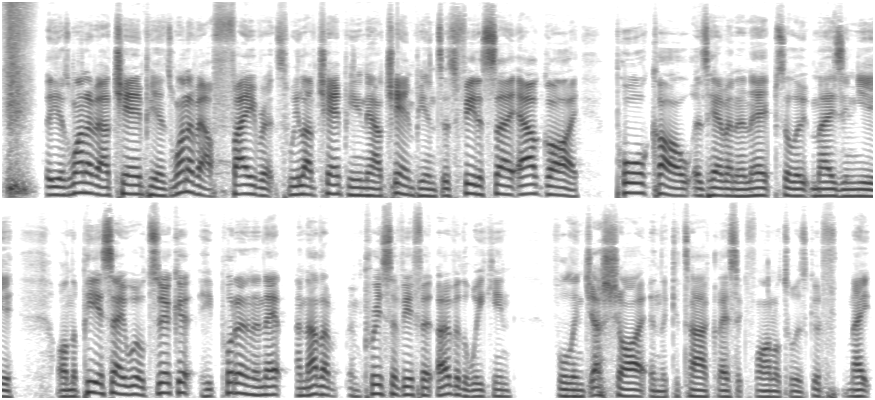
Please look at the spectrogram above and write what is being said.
He is one of our champions, one of our favourites. We love championing our champions. It's fair to say our guy, Paul Coll, is having an absolute amazing year. On the PSA World Circuit, he put in an another impressive effort over the weekend, falling just shy in the Qatar Classic final to his good mate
